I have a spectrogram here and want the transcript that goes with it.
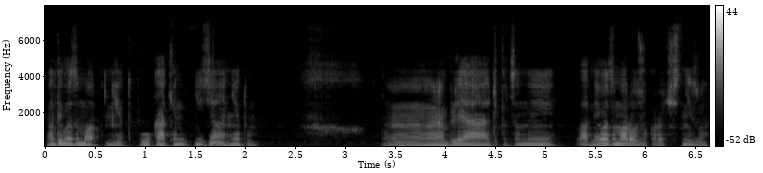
Надо его замор... Нет, паука кинуть нельзя, нету. Э -э, блядь, пацаны. Ладно, я его заморожу, короче, снизу.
